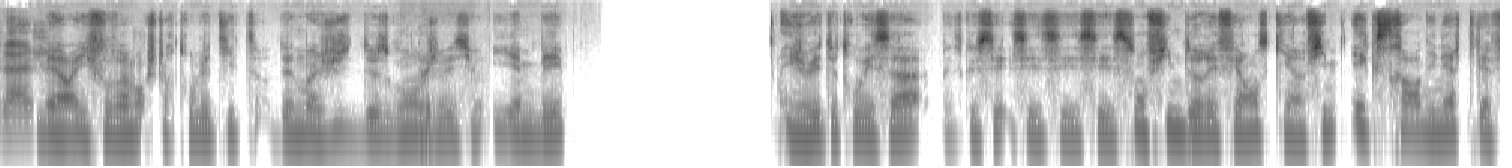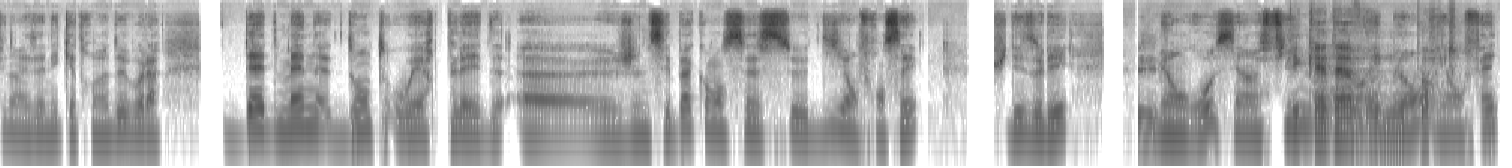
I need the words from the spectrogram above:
Mais alors, il faut vraiment que je te retrouve le titre. Donne-moi juste deux secondes. Oui. Je vais sur IMB et je vais te trouver ça parce que c'est- c'est c'est- c'est son film de référence qui est un film extraordinaire qu'il a fait dans les années 82. Voilà. Dead Men Don't Wear Plaid. Euh, je ne sais pas comment ça se dit en français. Je suis désolé. Les- Mais en gros, c'est un film en cadavres ne portent- Et en fait,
